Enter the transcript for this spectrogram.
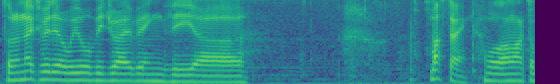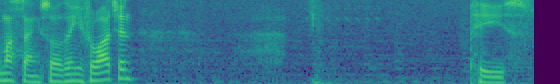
So in the next video we will be driving the uh, Mustang. We'll unlock the Mustang. So thank you for watching. Peace.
